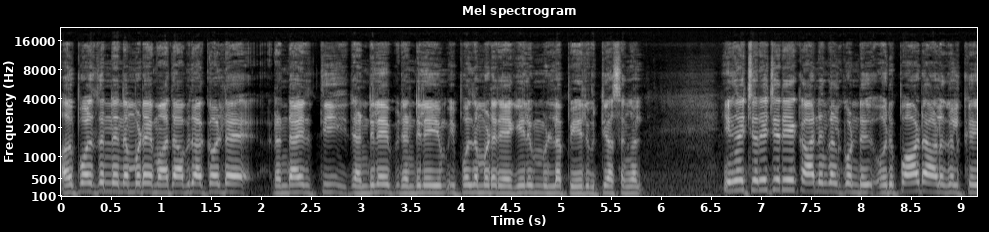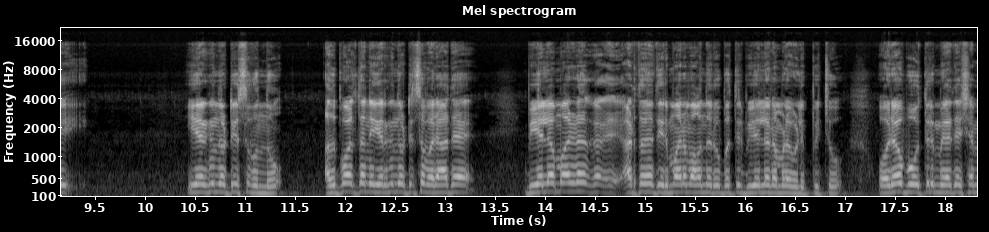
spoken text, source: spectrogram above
അതുപോലെ തന്നെ നമ്മുടെ മാതാപിതാക്കളുടെ രണ്ടായിരത്തി രണ്ടിലെ രണ്ടിലെയും ഇപ്പോൾ നമ്മുടെ രേഖയിലുമുള്ള പേര് വ്യത്യാസങ്ങൾ. ഇങ്ങനെ ചെറിയ ചെറിയ കാരണങ്ങൾ കൊണ്ട് ഒരുപാട് ആളുകൾക്ക് ഇയറിംഗ് നോട്ടീസ് വന്നു. അതുപോലെ തന്നെ ഇയറിംഗ് നോട്ടീസ് വരാതെ ബി എൽ ഒമാരുടെ അടുത്ത തീരുമാനമാകുന്ന രൂപത്തിൽ ബി എൽ ഒ നമ്മളെ വിളിപ്പിച്ചു. ഓരോ ബൂത്തിലും ഏകദേശം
